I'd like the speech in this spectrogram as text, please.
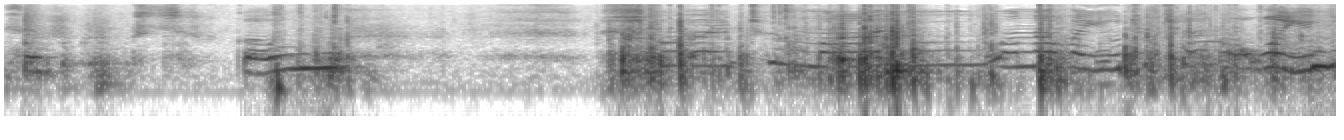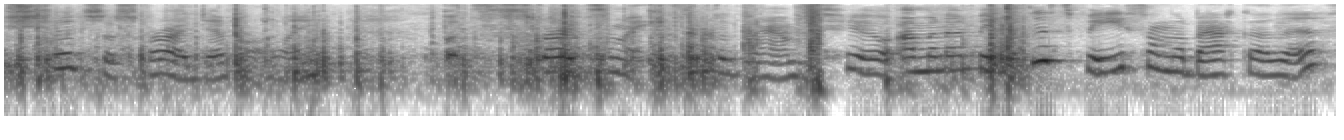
So go subscribe to my, well, not my YouTube channel. Well, you should subscribe, definitely. But subscribe to my Instagram, too. I'm going to make this face on the back of this.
